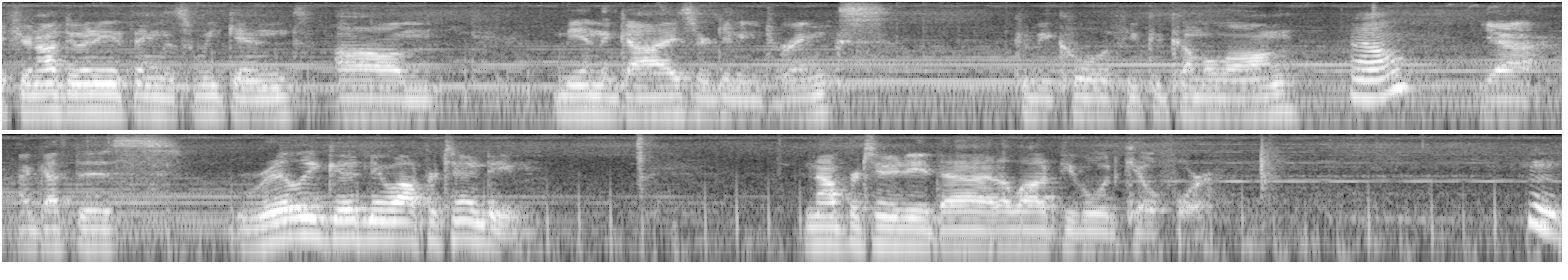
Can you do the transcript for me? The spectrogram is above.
if you're not doing anything this weekend, um, me and the guys are getting drinks. Could be cool if you could come along. Well, Yeah, I got this really good new opportunity. An opportunity that a lot of people would kill for. hmm.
